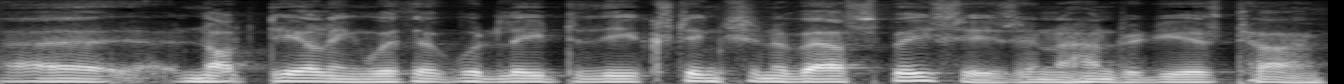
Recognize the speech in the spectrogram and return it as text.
uh, not dealing with it would lead to the extinction of our species in a hundred years' time.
